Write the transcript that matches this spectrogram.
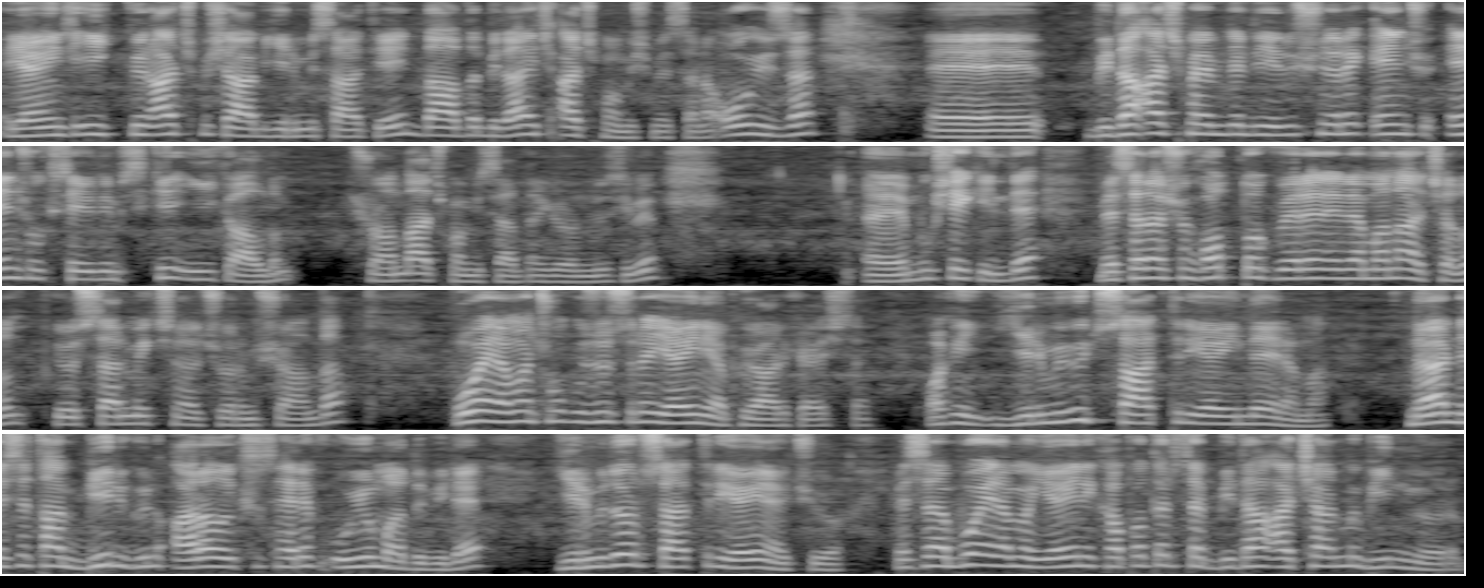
Yayıncı ilk gün açmış abi 20 saat yayın. Daha da bir daha hiç açmamış mesela. O yüzden ee, bir daha açmayabilir diye düşünerek en en çok sevdiğim skin'i ilk aldım. Şu anda açmamış zaten gördüğünüz gibi. Ee, bu şekilde mesela şu hot dog veren elemanı açalım. Göstermek için açıyorum şu anda. Bu eleman çok uzun süre yayın yapıyor arkadaşlar. Bakın 23 saattir yayında eleman. Neredeyse tam bir gün aralıksız herif uyumadı bile. 24 saattir yayın açıyor. Mesela bu eleman yayını kapatırsa bir daha açar mı bilmiyorum.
